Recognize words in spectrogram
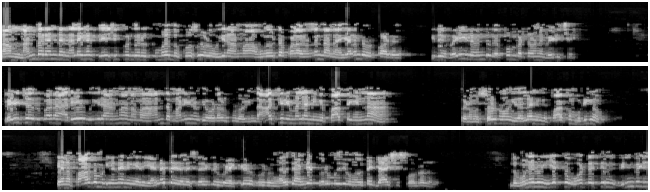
நாம் நண்பர் என்ற நிலைகள் பேசிக்கொண்டிருக்கும் போது இந்த கொசுவோட உயிரான்மா அவங்க கிட்ட பழகணும்னு நான் இறந்த ஒருபாடு இது வெளியில வந்து வெப்பம் பட்டவன வெடிச்சு வெடிச்ச ஒருபாடு அதே உயிரான்மா நம்ம அந்த மனிதனுடைய உடலுக்குள்ள இந்த ஆச்சரியம் எல்லாம் நீங்க பாத்தீங்கன்னா இப்ப நம்ம சொல்றோம் இதெல்லாம் நீங்க பார்க்க முடியும். ஏன்னா பார்க்க முடியும்னா நீங்க எண்ணத்தை இதுல செலுத்தி கூட கீழே போயிடுங்க. அதுக்காகவே பெரும்பகுதி உங்கள்கிட்ட ஜாஸ்தி சொல்றது இந்த உணர்வு இயக்க ஓட்டத்தின் விண்வெளி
